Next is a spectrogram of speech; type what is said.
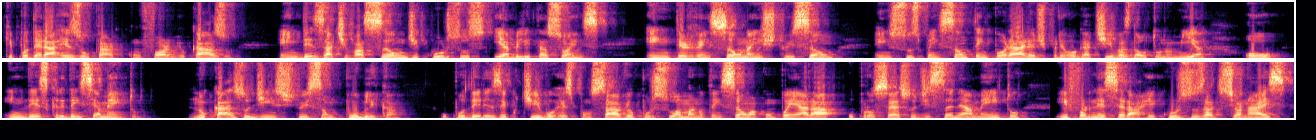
que poderá resultar, conforme o caso, em desativação de cursos e habilitações, em intervenção na instituição, em suspensão temporária de prerrogativas da autonomia ou em descredenciamento. No caso de instituição pública, o Poder Executivo responsável por sua manutenção acompanhará o processo de saneamento e fornecerá recursos adicionais,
